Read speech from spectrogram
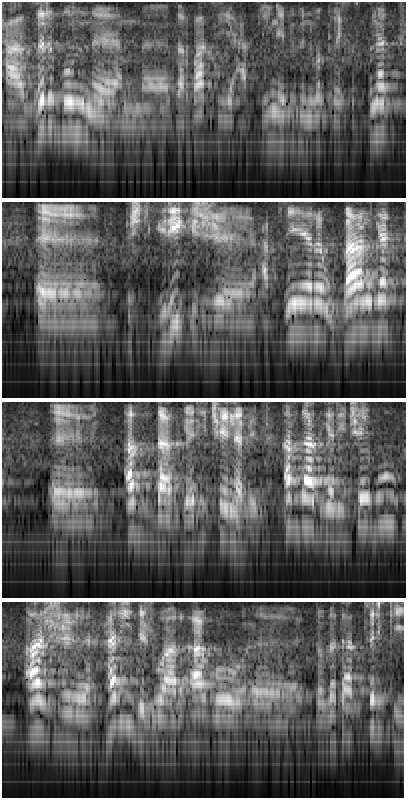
حاضر بوون ئەم دەرباسی عفرینێ ببن وەک ڕێخستنەك پشتگیریکش عفرینێرە و بانگەک ئەف دادگەری چێ نەبێ. ئەف دادگەری چێ بوو؟ ئاژ هەری دژوار ئاگۆ دەولەتا ترکی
